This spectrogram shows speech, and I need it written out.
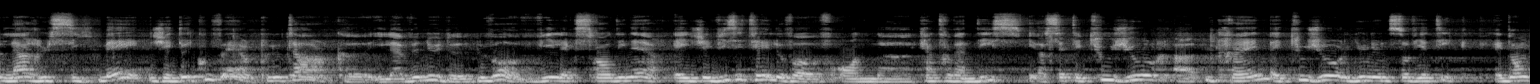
la Russie. Mais j'ai découvert plus tard qu'il est venu de Lvov, ville extraordinaire, et j'ai visité Lvov en euh, 90. Et, euh, C'était toujours euh, Ukraine et toujours l'Union soviétique. Et donc,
